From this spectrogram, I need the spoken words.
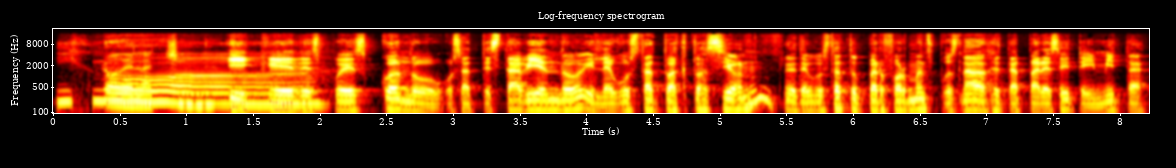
Hijo de la chingada. y que después cuando, o sea, te está viendo y le gusta tu actuación, le gusta tu performance, pues nada, se te aparece y te imita.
